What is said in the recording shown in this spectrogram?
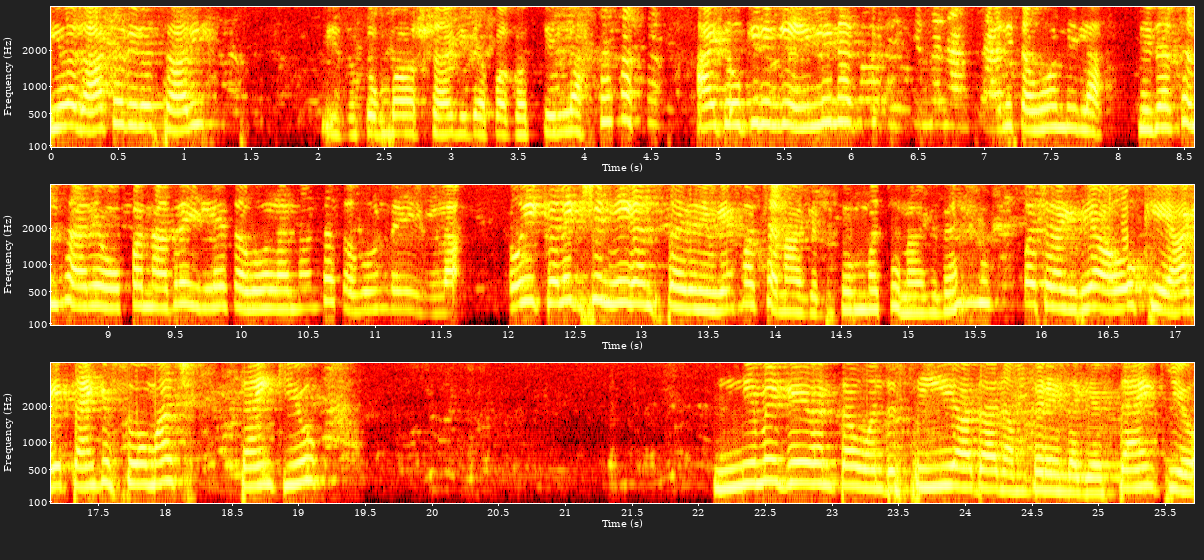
ಇವಾಗ ಹಾಕೊಂಡಿರೋ ಸಾರಿ? ಇದು ತುಂಬಾ ವರ್ಷ ಆಗಿದೆಯಪ್ಪ, ಗೊತ್ತಿಲ್ಲ. ಆಯ್ತು, ಓಕೆ, ನಿಮ್ಗೆ ಇಲ್ಲಿನ ನಾನು ಸ್ಯಾರಿ ತಗೊಂಡಿಲ್ಲ. ನಿದರ್ಶನ್ ಸ್ಯಾರಿ ಓಪನ್ ಆದ್ರೆ ಇಲ್ಲೇ ತಗೊಳ್ಳೋಣ ಅಂತ ತಗೊಂಡೇ ಇಲ್ಲ. ಹೋಗಿ ಕಲೆಕ್ಷನ್ ಹೇಗ್ ಅನ್ಸ್ತಾ ಇದೆ ನಿಮ್ಗೆ? ತುಂಬಾ ಚೆನ್ನಾಗಿದೆ ತುಂಬಾ ಚೆನ್ನಾಗಿದೆ. ತುಂಬಾ ಚೆನ್ನಾಗಿದೆಯಾ? ಓಕೆ, ಹಾಗೆ thank you so much thank you ನಿಮಗೆ ಅಂತ ಒಂದು ಸಿಹಿಯಾದ ನಮ್ಮ ಕಡೆಯಿಂದ ಗಿಫ್ಟ್ ಥ್ಯಾಂಕ್ ಯು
